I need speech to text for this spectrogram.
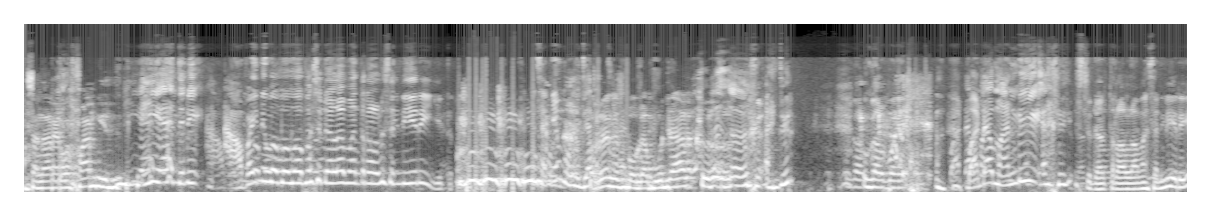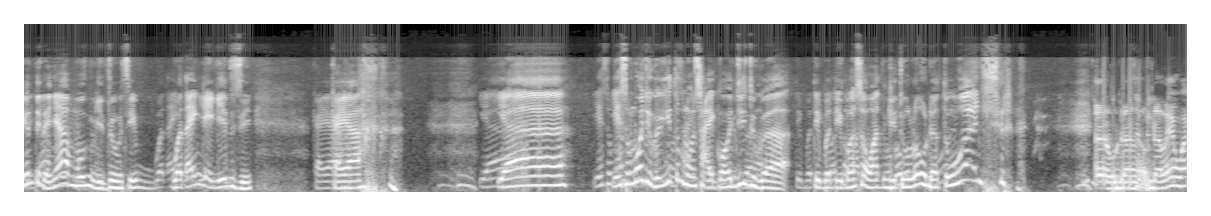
Asa nggak relevan gitu. Iya, jadi apa ini bapak-bapak sudah lama terlalu sendiri gitu. Kesannya mau jatuh. Soalnya nggak boga budak tuh. Eh, anjir Unggal poin. Bada mandi sudah terlalu lama sendiri kan tidak nyambung gitu sih. Buat aing kayak gitu sih. Kayak ya ya semua juga gitu mau Saikoji juga tiba-tiba sewat gitu loh udah tua anjir. Eh, udah udah lewat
